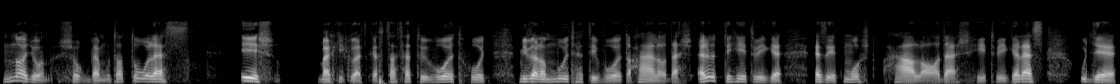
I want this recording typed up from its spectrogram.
nagyon sok bemutató lesz, és már kikövetkeztethető volt, hogy mivel a múlt heti volt a hálaadás előtti hétvége, ezért most hálaadás hétvége lesz. Ugye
